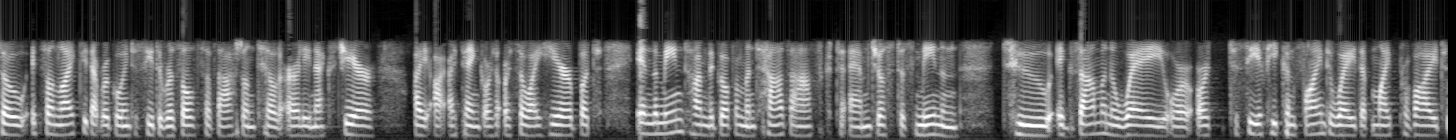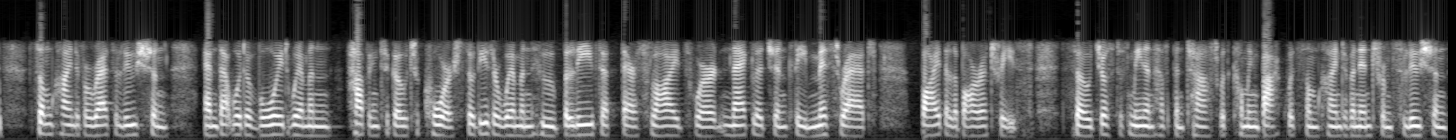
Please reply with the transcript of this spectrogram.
so it's unlikely that we're going to see the results of that until early next year. I, I think, or, or, so I hear. But in the meantime, the government has asked um, Justice Meenan to examine a way or, or to see if he can find a way that might provide some kind of a resolution and um, that would avoid women having to go to court. So these are women who believe that their slides were negligently misread by the laboratories. So Justice Meenan has been tasked with coming back with some kind of an interim solution.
